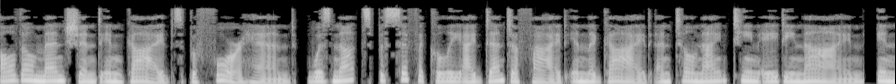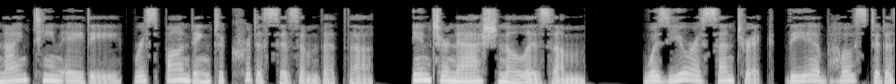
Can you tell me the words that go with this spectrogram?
although mentioned in guides beforehand, was not specifically identified in the guide until 1989. In 1980, responding to criticism that the internationalism was Eurocentric, the IB hosted a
